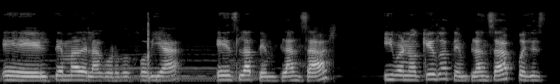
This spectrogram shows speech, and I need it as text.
eh, el tema de la gordofobia es la templanza. Y bueno, ¿qué es la templanza? Pues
